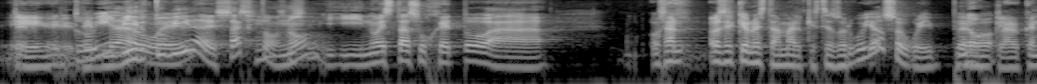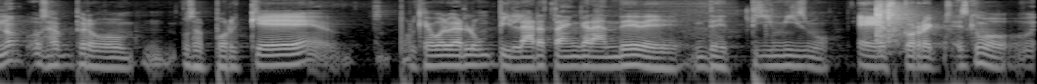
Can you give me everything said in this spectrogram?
de vivir eh, tu, vida, tu vida, exacto, ¿no? Y no está sujeto a... O sea, o sea, que no está mal que estés orgulloso, güey. Pero, no, claro que no. O sea, pero, o sea, ¿por qué, por qué volverlo un pilar tan grande de, de ti mismo? Es correcto. Es como,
